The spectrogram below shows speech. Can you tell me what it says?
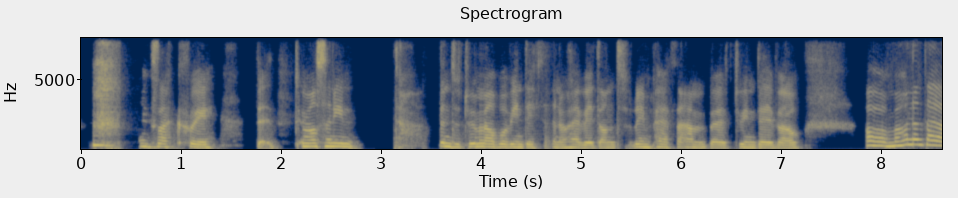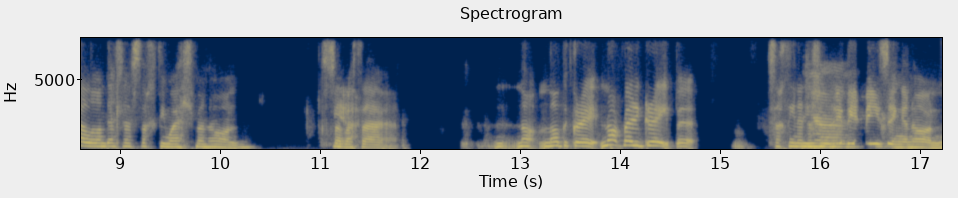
exactly. Dwi'n meddwl sy'n ni'n... Dwi'n meddwl bod fi'n deitha nhw hefyd, ond rhywun peth am beth dwi'n deud fel, o, oh, mae hwn yn ddel, ond efallai os da chdi well mewn hwn. So yeah. fatha, not, not, the great, not very great, but sa chdi'n edrych yeah. yn really amazing yn hwn.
